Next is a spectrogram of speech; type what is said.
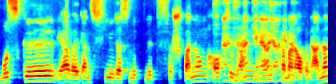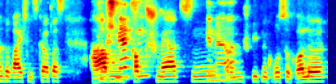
Muskel, ja, weil ganz viel das mit, mit Verspannung auch zusammenhängt, genau, ja, kann genau. man auch in anderen Bereichen des Körpers haben. Kopfschmerzen, Kopfschmerzen genau. ähm, spielt eine große Rolle.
